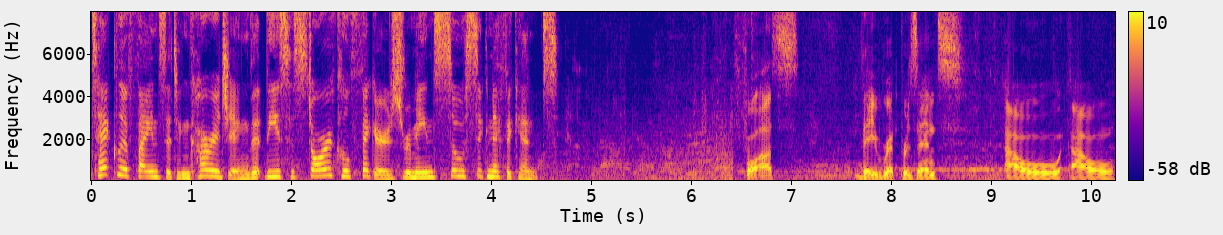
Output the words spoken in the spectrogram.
Tekla finds it encouraging that these historical figures remain so significant. For us, they represent our, our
